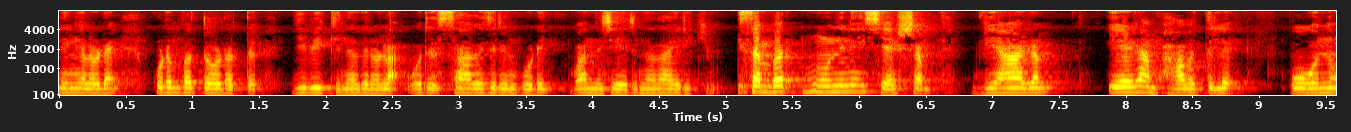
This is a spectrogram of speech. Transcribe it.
നിങ്ങളുടെ കുടുംബത്തോടൊത്ത് ജീവിക്കുന്നതിനുള്ള ഒരു സാഹചര്യം കൂടി വന്നു ചേരുന്നതായിരിക്കും. ഡിസംബർ മൂന്നിന് ശേഷം വ്യാഴം ഏഴാം ഭാവത്തിൽ പോകുന്നു.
